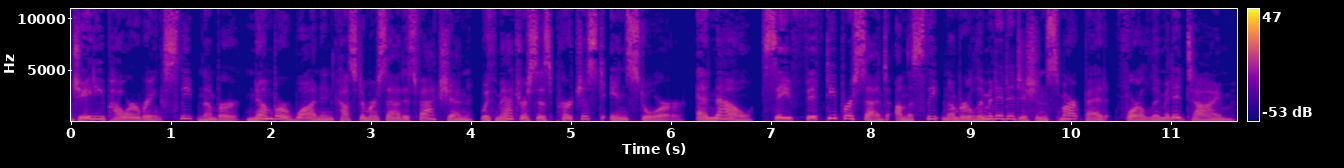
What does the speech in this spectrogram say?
JD Power ranks Sleep Number number 1 in customer satisfaction with mattresses purchased in-store. And now, save 50% on the Sleep Number limited edition Smart Bed for a limited time.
